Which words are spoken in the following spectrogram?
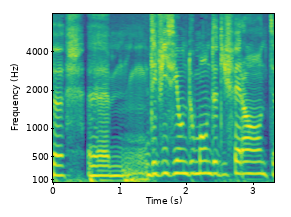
euh, des visions du monde différentes.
